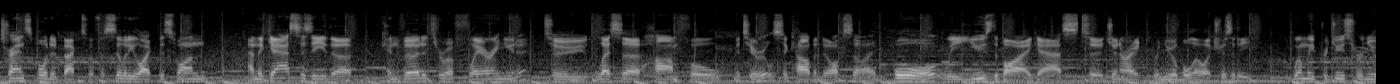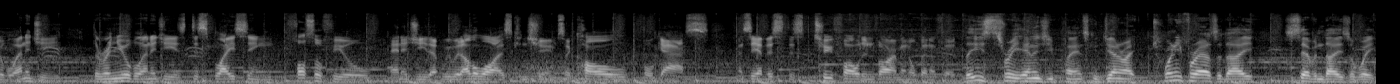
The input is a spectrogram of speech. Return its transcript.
transported back to a facility like this one and the gas is either converted through a flaring unit to lesser harmful materials, so carbon dioxide, or we use the biogas to generate renewable electricity. When we produce renewable energy, the renewable energy is displacing fossil fuel energy that we would otherwise consume, so coal or gas. And so you have this, this twofold environmental benefit. These three energy plants can generate 24 hours a day, seven days a week.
